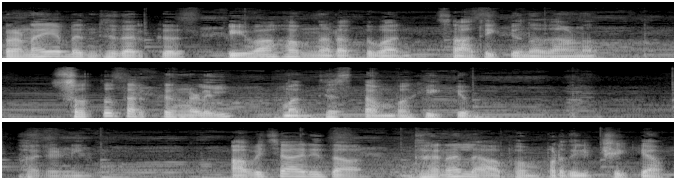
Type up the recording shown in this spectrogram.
പ്രണയബന്ധിതർക്ക് വിവാഹം നടത്തുവാൻ സാധിക്കുന്നതാണ്. സ്വത്ത് തർക്കങ്ങളിൽ മധ്യസ്ഥം വഹിക്കും. ഭരണി അവിചാരിത ധനലാഭം പ്രതീക്ഷിക്കാം.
